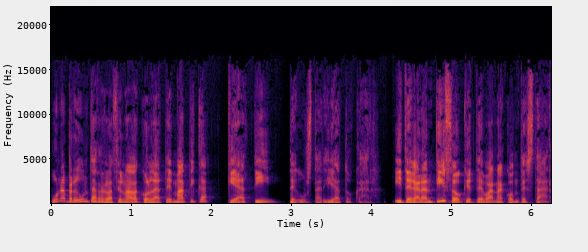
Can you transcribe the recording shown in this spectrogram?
una pregunta relacionada con la temática que a ti te gustaría tocar. Y te garantizo que te van a contestar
